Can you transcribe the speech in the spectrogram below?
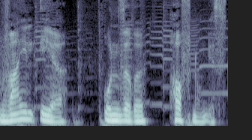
weil er unsere Hoffnung ist.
